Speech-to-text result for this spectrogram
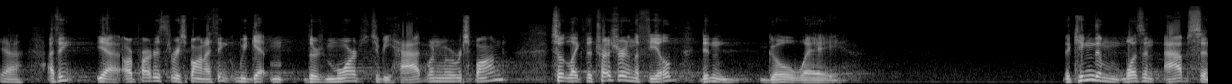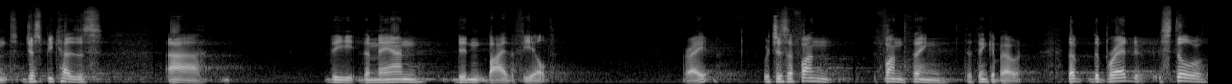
Yeah, I think, yeah, our part is to respond. I think we get, there's more to be had when we respond. So, like, the treasure in the field didn't go away. The kingdom wasn't absent just because uh, the, the man didn't buy the field, right? Which is a fun, fun thing to think about. The, the bread still,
